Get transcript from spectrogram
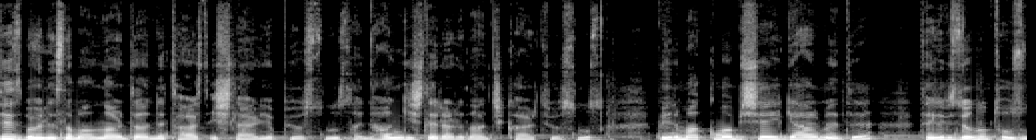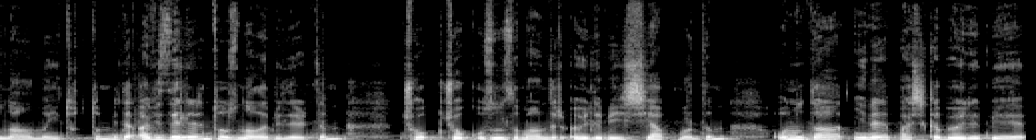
Siz böyle zamanlarda ne tarz işler yapıyorsunuz? Hani hangi işleri aradan çıkartıyorsunuz? Benim aklıma bir şey gelmedi. Televizyonun tozunu almayı tuttum. Bir de avizelerin tozunu alabilirdim. Çok çok uzun zamandır öyle bir iş yapmadım. Onu da yine başka böyle bir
